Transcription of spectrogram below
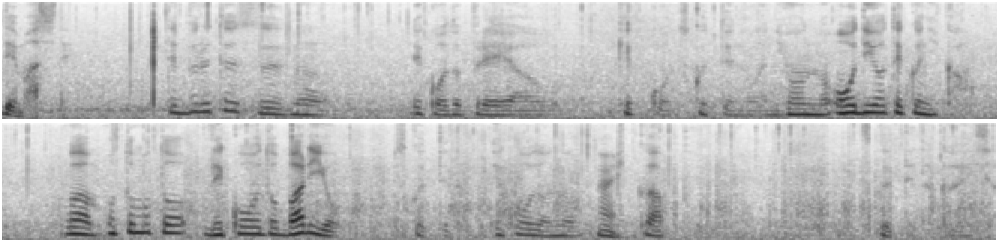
出まして。で Bluetooth のレコードプレイヤーを結構作ってるのが日本のオーディオテクニカはもともとレコードバリを作ってた。レコードのピックアップ作ってた会社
